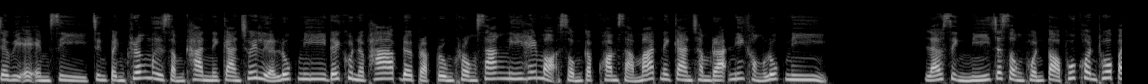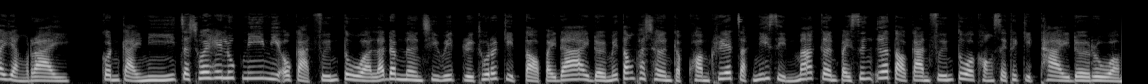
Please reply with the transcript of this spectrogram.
JVAMC จึงเป็นเครื่องมือสำคัญในการช่วยเหลือลูกหนี้ด้วยคุณภาพ โดยปรับปรุงโครงสร้างหนี้ให้เหมาะสมกับความสามารถในการชำระหนี้ของลูกหนี้ แล้วสิ่งนี้จะส่งผลต่อผู้คนทั่วไปอย่างไร กลไกนี้จะช่วยให้ลูกหนี้มีโอกาสฟื้นตัวและดำเนินชีวิตหรือธุรกิจต่อไปได้ โดยไม่ต้องเผชิญกับความเครียดจากหนี้สินมากเกินไปซึ่งเอื้อต่อการฟื้นตัวของเศรษฐกิจไทยโดยรวม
